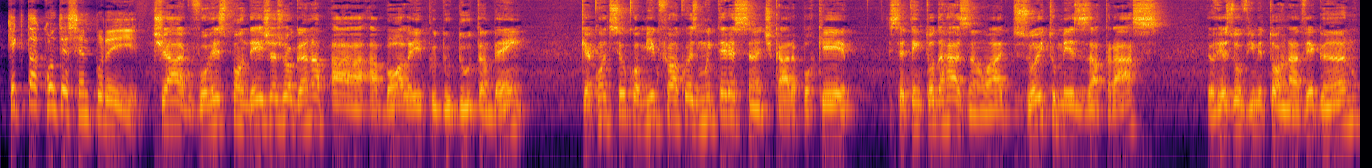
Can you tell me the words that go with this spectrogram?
O que está acontecendo por aí? Tiago, vou responder já jogando a, a, a bola aí pro Dudu também. O que aconteceu comigo foi uma coisa muito interessante, cara, porque você tem toda razão. Há 18 meses atrás, eu resolvi me tornar vegano,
